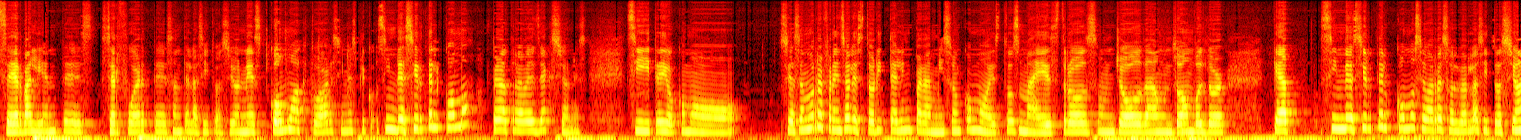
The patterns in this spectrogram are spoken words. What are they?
ser valientes, ser fuertes ante las situaciones, cómo actuar, si me explico, sin decirte el cómo, pero a través de acciones. Si te digo, como si hacemos referencia al storytelling, para mí son como estos maestros, un Yoda, un Dumbledore, que sin decirte el cómo se va a resolver la situación,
